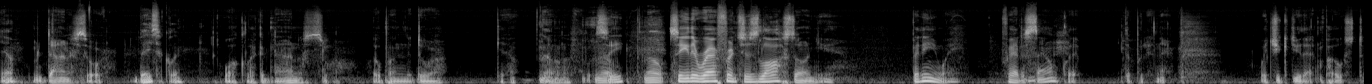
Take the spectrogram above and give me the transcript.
I'm a dinosaur. basically. Walk like a dinosaur. Open the door. Get out. No, No, no, See, no. see, the reference is lost on you. But anyway, if we had a sound clip to put in there, which you could do that in post.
